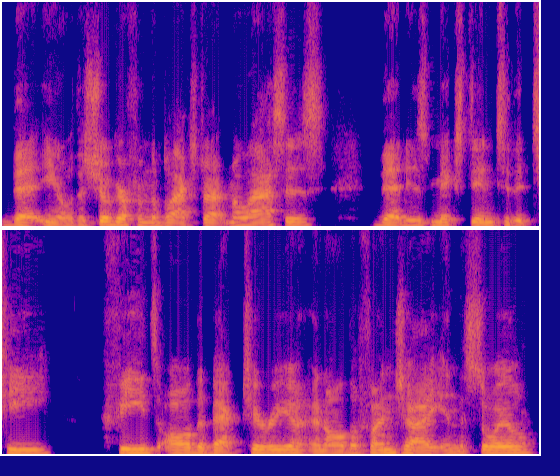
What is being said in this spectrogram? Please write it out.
that you know the sugar from the blackstrap molasses that is mixed into the tea feeds all the bacteria and all the fungi in the soil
